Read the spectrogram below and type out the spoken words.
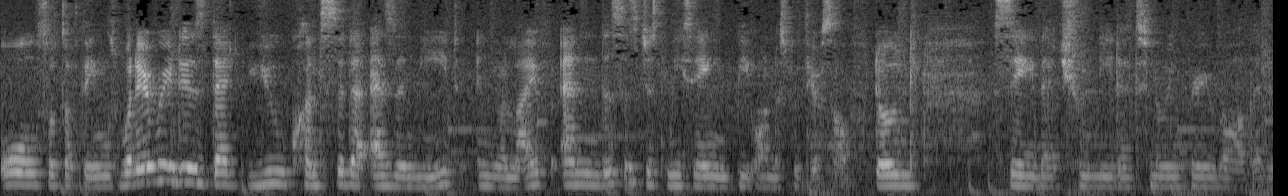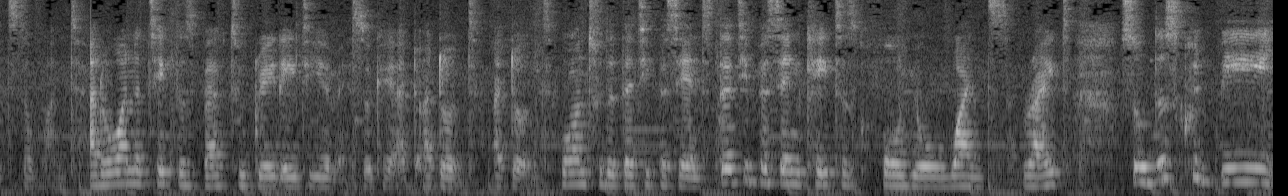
all sorts of things. Whatever it is that you consider as a need in your life and this is just me saying be honest with yourself. Don't say that you need it knowing very well that it's the want i don't want to take this back to grade 8 EMS okay? I, I don't i don't. Go on to the 30 percent. 30 percent caters for your wants right? So this could be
